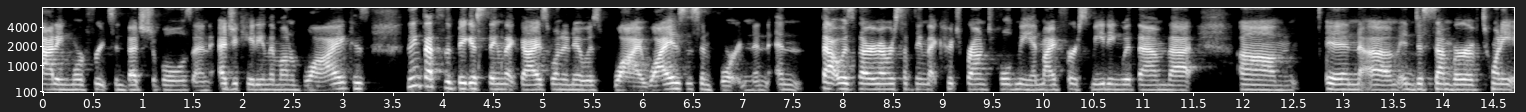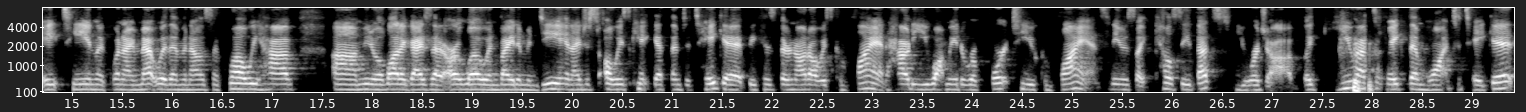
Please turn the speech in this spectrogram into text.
adding more fruits and vegetables and educating them on why because i think that's the biggest thing that guys want to know is why why is this important and and that was i remember something that coach brown told me in my first meeting with them that um, in um, in December of 2018, like when I met with him, and I was like, well, we have um, you know a lot of guys that are low in vitamin D, and I just always can't get them to take it because they're not always compliant. How do you want me to report to you compliance? And he was like, Kelsey, that's your job. Like you have to make them want to take it.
